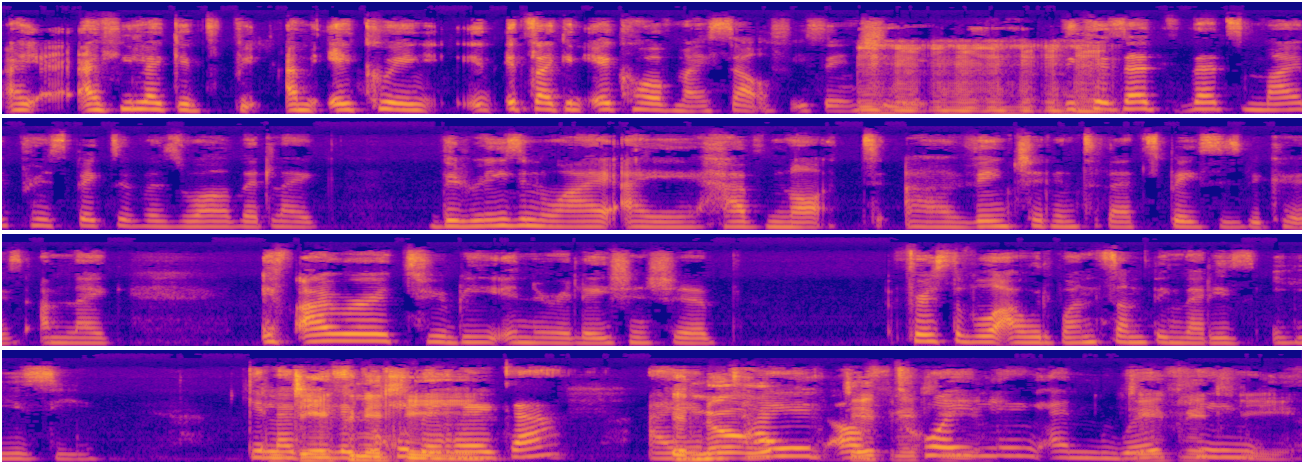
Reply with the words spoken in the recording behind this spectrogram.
I, I feel like it's I'm echoing. It, it's like an echo of myself, essentially. Mhm, mhm, mhm, mhm. because that's that's my perspective as well that like the reason why i have not uh, ventured into that space is because i'm like if i were to be in a relationship first of all i would want something that is easy Ke lapile ke go Definitely. I am no, tired of definitely. toiling and working. Definitely.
